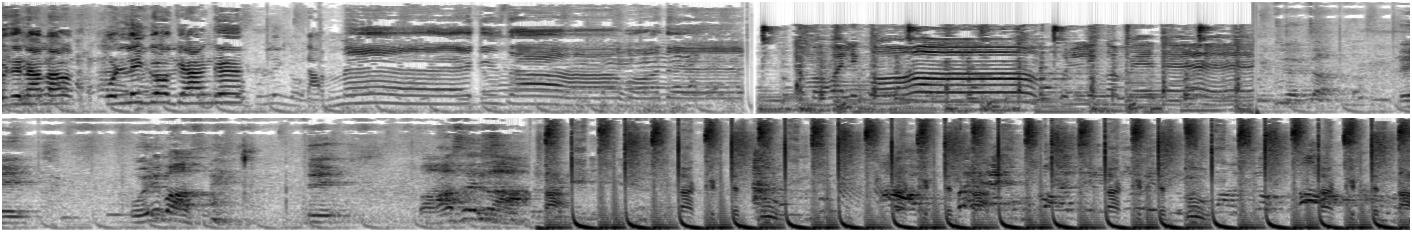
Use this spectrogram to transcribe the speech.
இது நாம புள்ளிங்கோ கேங்கு அம்மே கிசா போதே நம்ம வலிக்கும் புள்ளிங்க மேத ഒരു pass pass Tack it tu, tack it ta,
